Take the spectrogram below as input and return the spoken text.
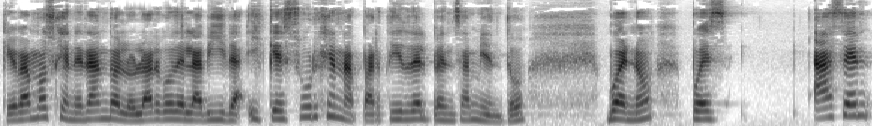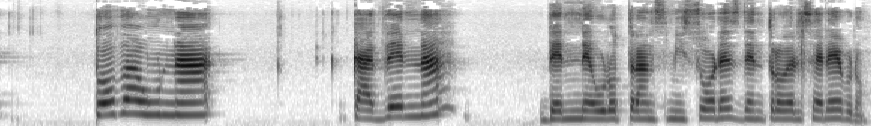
que vamos generando a lo largo de la vida y que surgen a partir del pensamiento, bueno, pues hacen toda una cadena de neurotransmisores dentro del cerebro.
